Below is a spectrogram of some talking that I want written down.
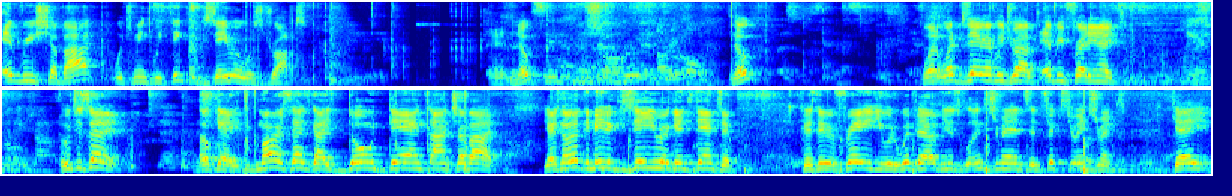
every Shabbat, which means we think the Gzera was dropped? Uh, nope. Nope. What what have we dropped every Friday night? Who just said it? Okay, the Gemara says, guys, don't dance on Shabbat. You guys know that? They made a Gzera against dancing because they were afraid you would whip out musical instruments and fix your instrument. Okay?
